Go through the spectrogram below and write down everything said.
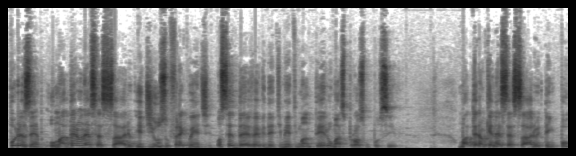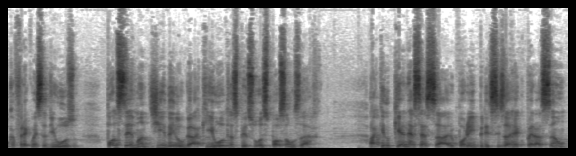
Por exemplo, o material necessário e de uso frequente, você deve, evidentemente, manter o mais próximo possível. O material que é necessário e tem pouca frequência de uso pode ser mantido em lugar que outras pessoas possam usar. Aquilo que é necessário, porém precisa recuperação,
